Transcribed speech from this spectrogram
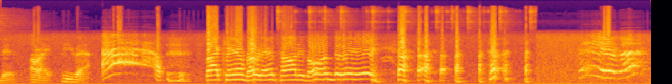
this. Alright, peace out. Ah! By Cam Road Anton is on the way. hey, everybody.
